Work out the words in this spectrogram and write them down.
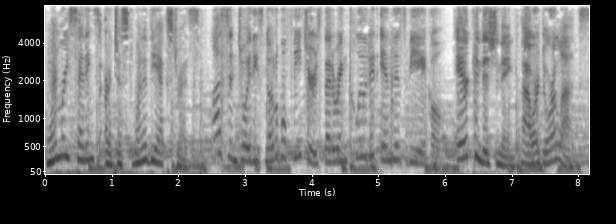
Memory settings are just one of the extras. Plus, enjoy these notable features that are included in this vehicle. Air conditioning, power door locks,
